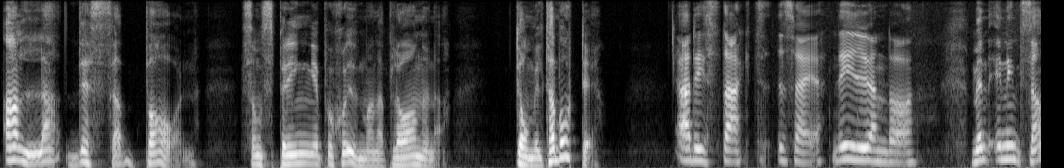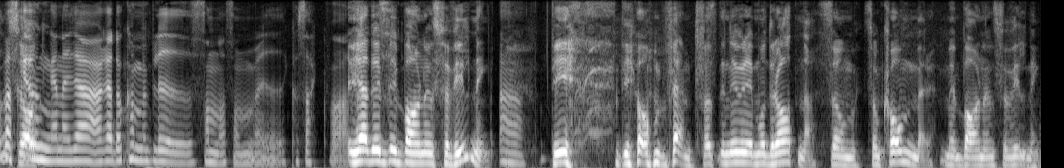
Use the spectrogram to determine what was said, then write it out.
Alla dessa barn som springer på sjumannaplanerna, de vill ta bort det. Ja det är starkt i Sverige. Det är ju ändå, Men en intressant vad ska sak, ungarna göra? De kommer bli sådana som i kosackvalet. ja det blir barnens förvildning. Ja. Det är, det är omvänt, fast nu är det Moderaterna som, som kommer med barnens förvildning.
